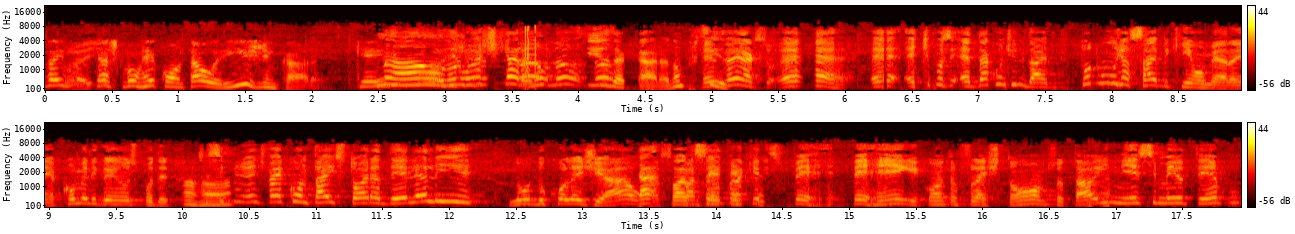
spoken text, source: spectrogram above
Mas aí por você acha que vão recontar a origem, cara? Que aí- Não, eu não, acho que cara, não, não, não, precisa, cara, não precisa. Reverso, é, é, é, é tipo assim, é dar continuidade. Todo mundo já sabe quem é o Homem-Aranha, como ele ganhou os poderes. Aham. Você simplesmente vai contar a história dele ali, no, do colegial, Tá, passando por aqueles per- perrengue contra o Flash Thompson e tal, e nesse meio tempo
